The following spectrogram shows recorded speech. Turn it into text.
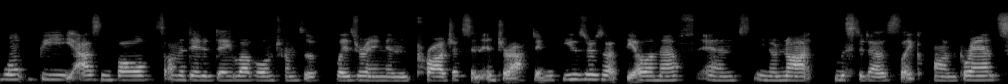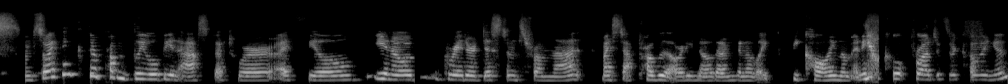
won't be as involved on the day-to-day level in terms of lasering and projects and interacting with users at the LMF and you know not listed as like on grants. Um, so I think there probably will be an aspect where I feel, you know, a greater distance from that. My staff probably already know that I'm going to like be calling them any cool projects are coming in.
